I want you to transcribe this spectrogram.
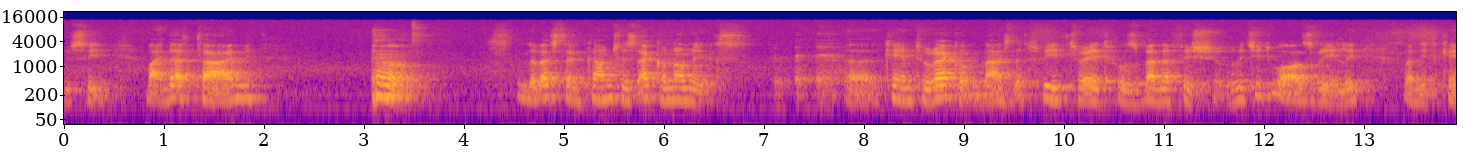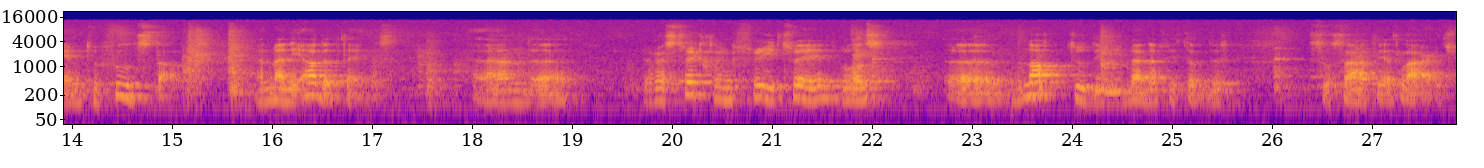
you see, by that time, in the Western countries, economics uh, came to recognize that free trade was beneficial, which it was really when it came to foodstuffs and many other things. And uh, restricting free trade was uh, not to the benefit of the society at large.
